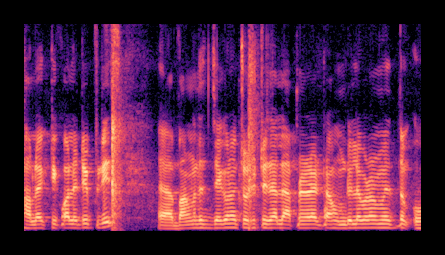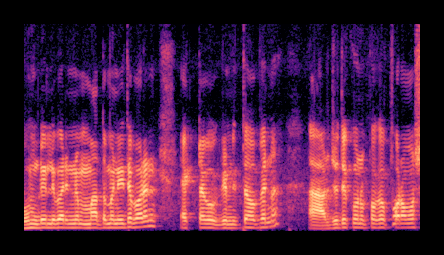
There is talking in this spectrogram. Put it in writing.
ভালো একটি কোয়ালিটির ফ্রিজ বাংলাদেশ যে কোনো চৌষট্টি জেলে আপনারা একটা হোম ডেলিভারির হোম ডেলিভারির মাধ্যমে নিতে পারেন। এক টাকাও অগ্রিম দিতে হবে না। আর যদি কোনো প্রকার পরামর্শ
